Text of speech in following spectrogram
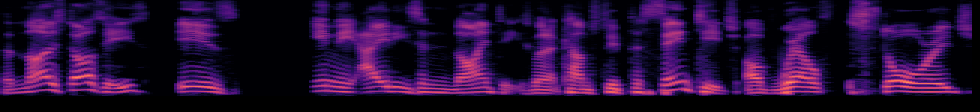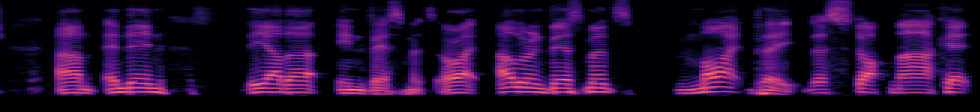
for most Aussies is in the 80s and 90s when it comes to percentage of wealth storage um, and then the other investments. All right, other investments, might be the stock market,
